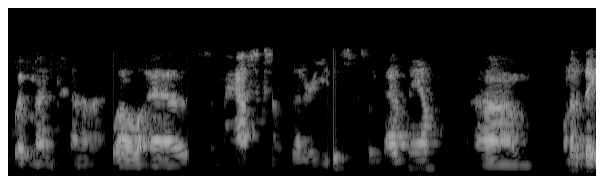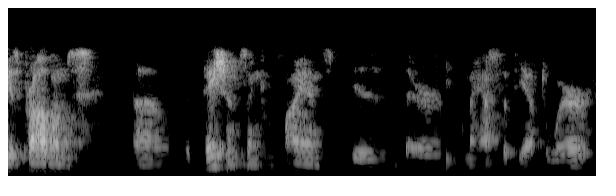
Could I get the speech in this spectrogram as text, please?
equipment, uh, as well as masks that are used in sleep apnea. Um, one of the biggest problems uh, with patients and compliance is their masks that they have to wear,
